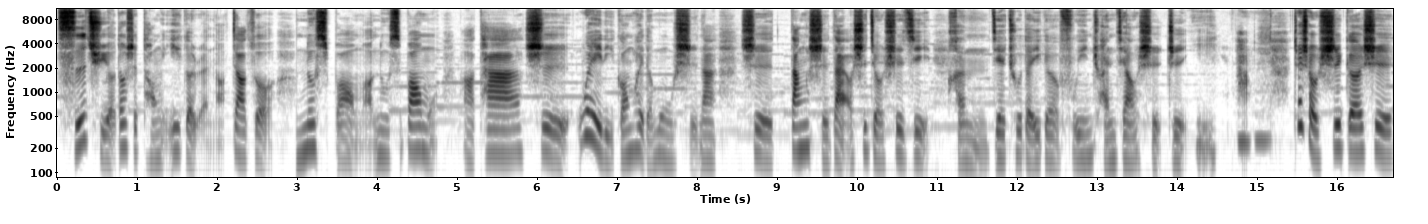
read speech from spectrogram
词曲哦都是同一个人哦，叫做 Nussbaum 啊，努斯鲍姆啊，他是卫理公会的牧师，那是当时代哦十九世纪很杰出的一个福音传教士之一。好，这首诗歌是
